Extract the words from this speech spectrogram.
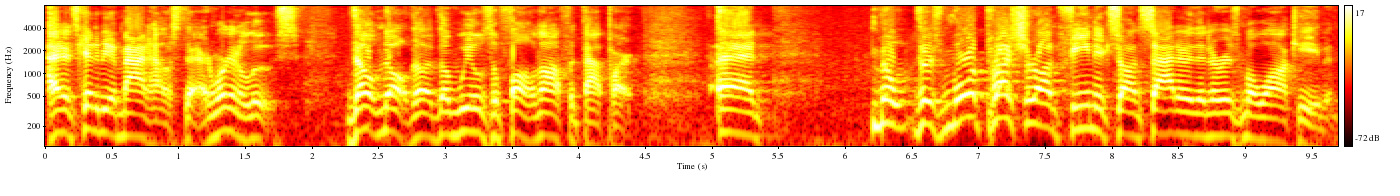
And it's going to be a madhouse there, and we're going to lose. They'll know the, the wheels have fallen off at that part. And no there's more pressure on Phoenix on Saturday than there is Milwaukee even.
